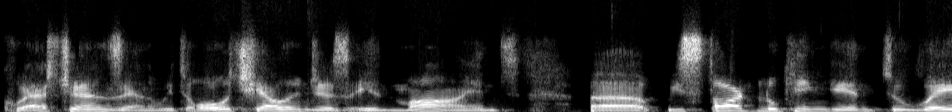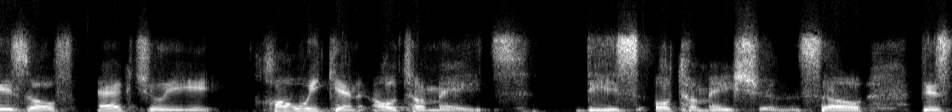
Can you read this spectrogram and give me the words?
questions and with all challenges in mind, uh, we start looking into ways of actually how we can automate these automations. So these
